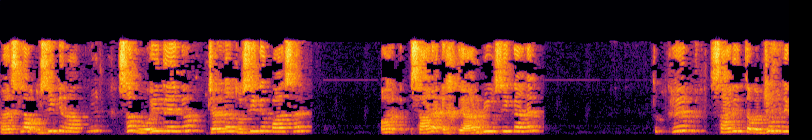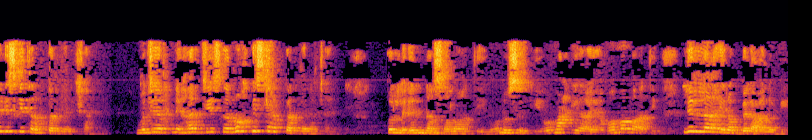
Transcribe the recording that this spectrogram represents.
فیصلہ اسی کے ہاتھ میں، سب وہی دے گا، جنت اسی کے پاس ہے اور سارا اختیار بھی اسی کا ہے۔ تو پھر ساری توجہ مجھے کس کی طرف کر دینی چاہیے؟ مجھے اپنی ہر چیز کا رخ کس طرف کر دینا چاہیے؟ کل ان سلاتی وہ نسخی وہ محیا وہ مماتی للہ رب العالمین۔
